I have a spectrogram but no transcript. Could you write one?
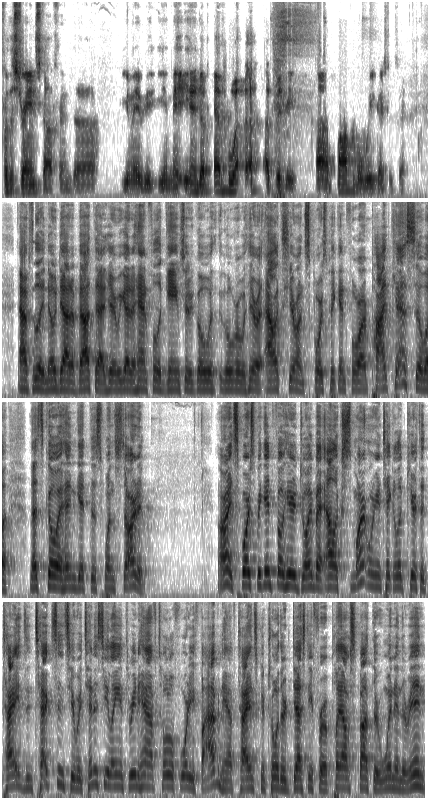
for the strange stuff, and uh, you may be you may end up having a busy, uh, profitable week, I should say. Absolutely, no doubt about that. Here we got a handful of games here to go with go over with here. Alex here on Sports Pick Info our podcast. So uh, let's go ahead and get this one started. All right, Sports Pick Info here, joined by Alex Smart. We're going to take a look here at the Titans and Texans here with Tennessee laying three and a half, total 45 and a half. Titans control their destiny for a playoff spot. They're winning, they're in.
